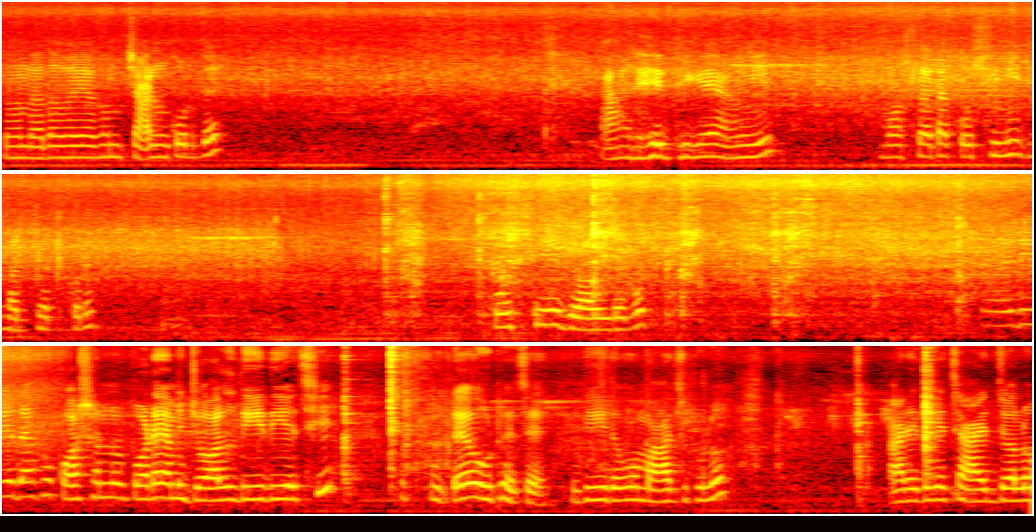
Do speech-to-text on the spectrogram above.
তোমার দাদাভাই এখন চান করবে। আর এদিকে আমি মশলাটা কষিয়ে নিই ঝটঝট করে। কষিয়ে জল দেবো। এদিকে দেখো কষানোর পরে আমি জল দিয়ে দিয়েছি। ফুটে উঠেছে। দিয়ে দেবো মাছগুলো। আর এদিকে চায়ের জলও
